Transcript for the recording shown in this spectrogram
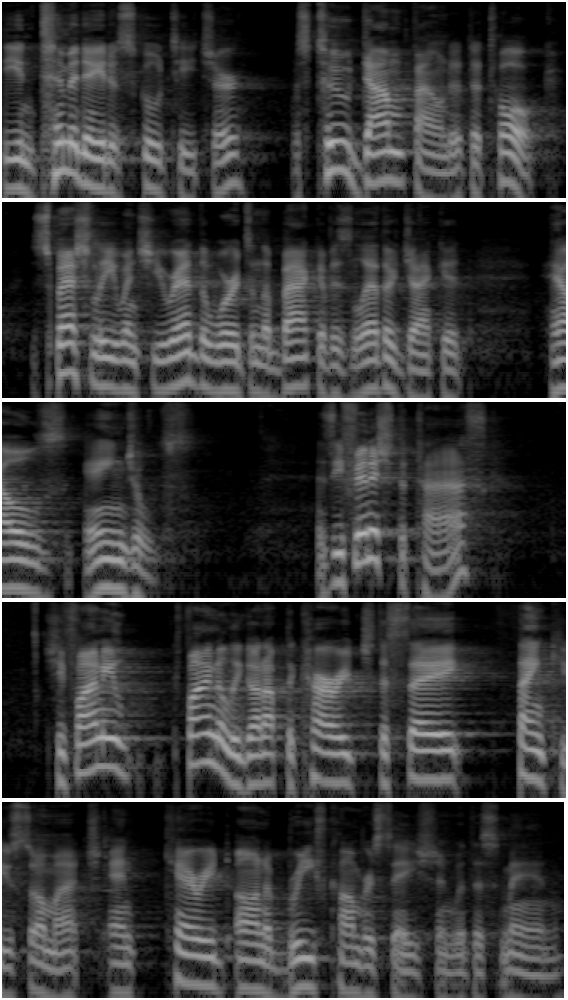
The intimidated schoolteacher was too dumbfounded to talk, especially when she read the words on the back of his leather jacket Hell's Angels. As he finished the task, she finally, finally got up the courage to say, Thank you so much, and carried on a brief conversation with this man.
